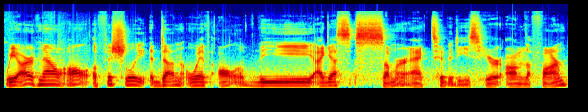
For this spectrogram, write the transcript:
We are now all officially done with all of the, I guess, summer activities here on the farm.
